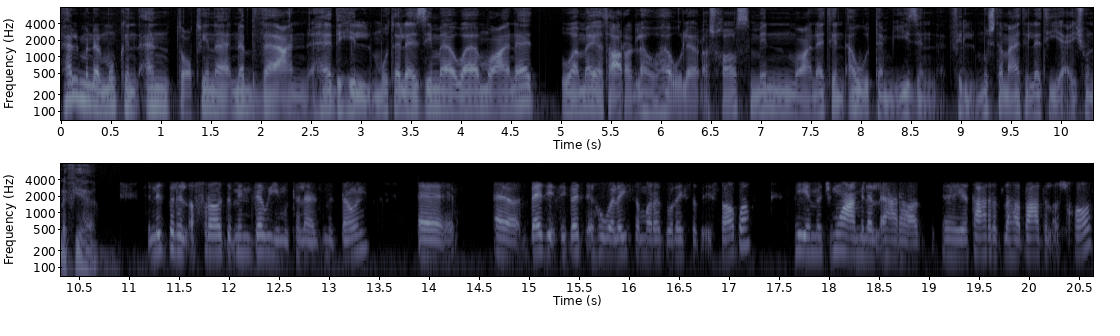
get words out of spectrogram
هل من الممكن أن تعطينا نبذة عن هذه المتلازمة ومعاناة وما يتعرض له هؤلاء الأشخاص من معاناة أو تمييز في المجتمعات التي يعيشون فيها؟ بالنسبة للأفراد من ذوي متلازمة الدون آه آه بادئ ببدء هو ليس مرض وليست إصابة هي مجموعة من الأعراض آه يتعرض لها بعض الأشخاص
